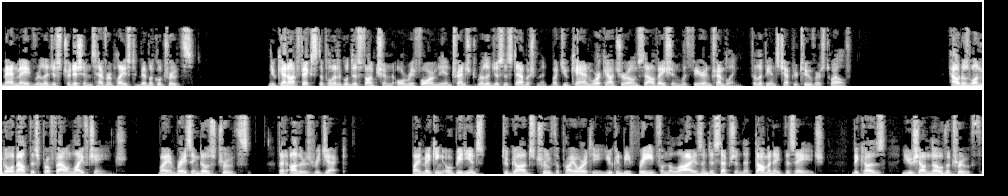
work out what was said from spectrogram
Man-made religious traditions have replaced biblical truths. You cannot fix the political dysfunction or reform the entrenched religious establishment, but you can work out your own salvation with fear and trembling. Philippians chapter 2 verse 12. How does one go about this profound life change? By embracing those truths that others reject. By making obedience to God's truth a priority, you can be freed from the lies and deception that dominate this age, because you shall know the truth,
